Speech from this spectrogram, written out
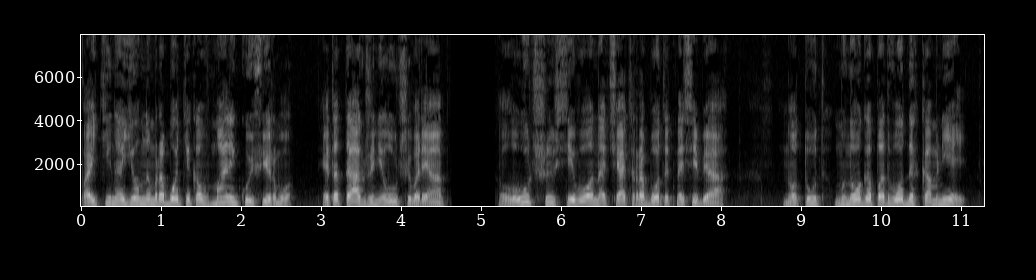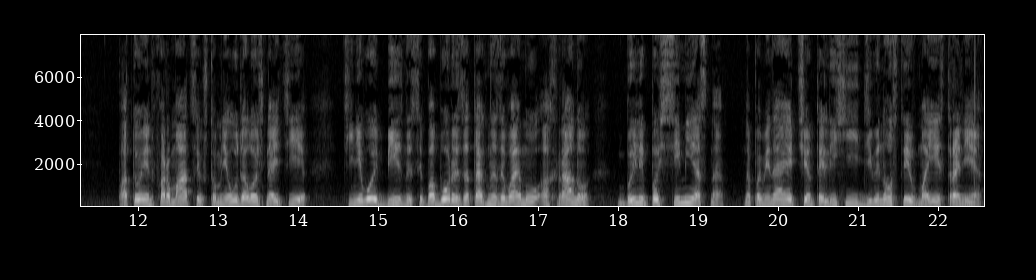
Пойти наемным работником в маленькую фирму – это также не лучший вариант. Лучше всего начать работать на себя. Но тут много подводных камней. По той информации, что мне удалось найти, теневой бизнес и поборы за так называемую охрану были повсеместно, напоминая чем-то лихие 90-е в моей стране.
